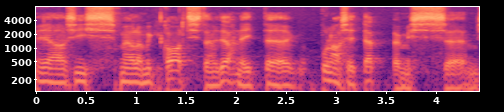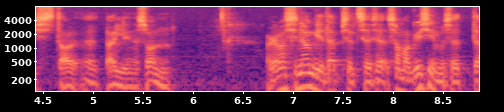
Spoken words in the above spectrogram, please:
ja siis me olemegi kaardistanud jah, neid punaseid täppe, mis, mis Tallinnas on. aga noh, siin ongi täpselt see sama küsimus, et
